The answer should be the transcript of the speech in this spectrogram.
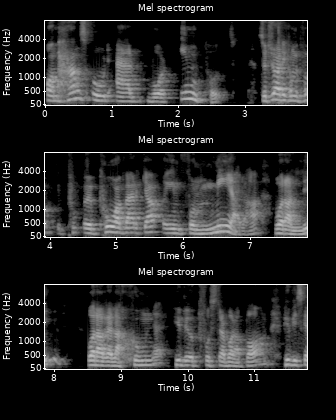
Om hans ord är vår input, så tror jag det kommer eh, påverka och informera våra liv, våra relationer, hur vi uppfostrar våra barn, hur vi ska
